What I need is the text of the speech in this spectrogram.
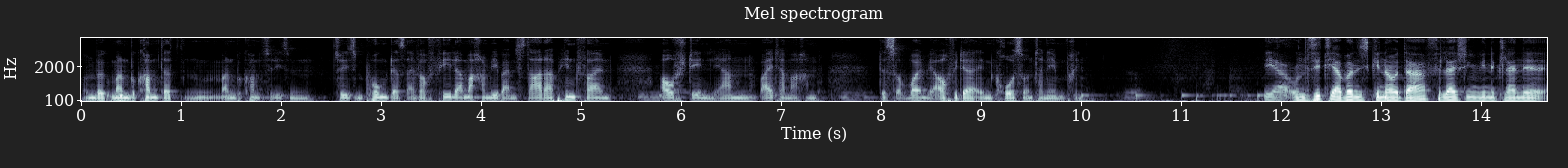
und man bekommt das, man bekommt zu diesem, zu diesem Punkt, dass einfach Fehler machen, wie beim Startup, hinfallen, mhm. aufstehen, lernen, weitermachen. Mhm. Das wollen wir auch wieder in große Unternehmen bringen. Ja, und seht ihr aber nicht genau da vielleicht irgendwie eine kleine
